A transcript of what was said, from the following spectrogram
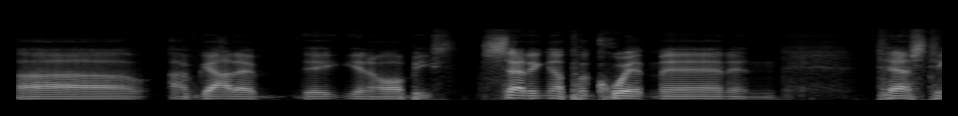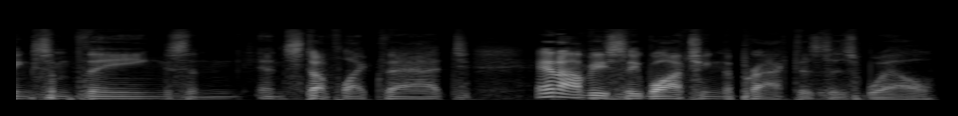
Uh, I've got to, you know, I'll be setting up equipment and testing some things and, and stuff like that, and obviously watching the practice as well.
